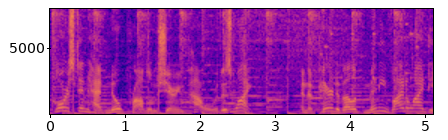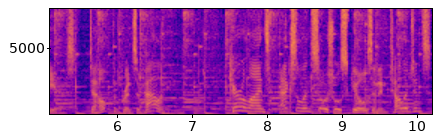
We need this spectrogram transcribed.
Florestan had no problem sharing power with his wife, and the pair developed many vital ideas to help the principality. Caroline's excellent social skills and intelligence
